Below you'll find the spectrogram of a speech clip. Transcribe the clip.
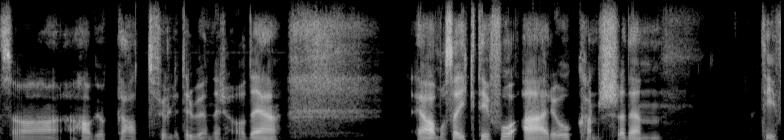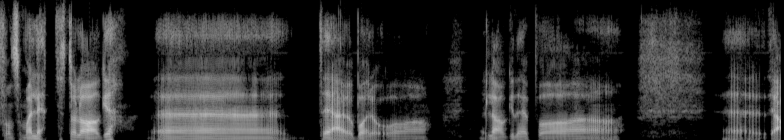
Så har vi jo ikke hatt fulle tribuner. Og det Ja, mosaikktifo er jo kanskje den tifoen som er lettest å lage det er jo bare å lage det på eh, ja,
